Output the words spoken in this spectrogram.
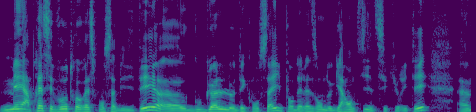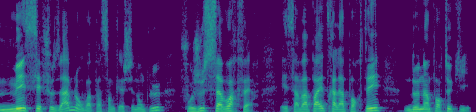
mais après, c'est votre responsabilité. Euh, Google le déconseille pour des raisons de garantie et de sécurité, mais c'est faisable. On ne va pas s'en cacher non plus. Il faut juste savoir faire. Et ça ne va pas être à la portée de n'importe qui.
